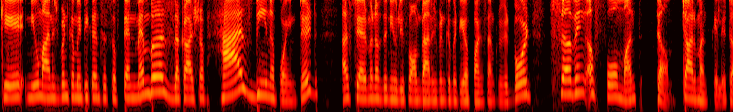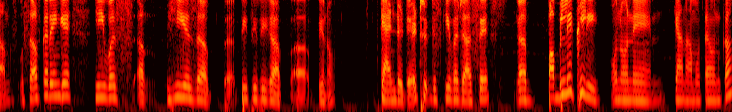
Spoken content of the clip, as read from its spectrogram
कि new management committee consist of ten members Zaka Ashraf has been appointed as chairman of the newly form management committee of Pakistan cricket board serving a four month term चार मंथ के लिए टर्म वो सर्व करेंगे। He was he is PPP का यू नो कैंडिडेट जिसकी वजह से पब्लिकली उन्होंने, क्या नाम होता है उनका,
